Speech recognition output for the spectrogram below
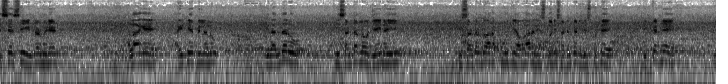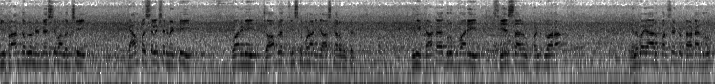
ఎస్ఎస్సి ఇంటర్మీడియట్ అలాగే ఐటీఐ పిల్లలు వీరందరూ ఈ సెంటర్లో జాయిన్ అయ్యి ఈ సెంటర్ ద్వారా పూర్తి అవగాహన తీసుకొని సర్టిఫికేట్ తీసుకుంటే ఇక్కడనే ఈ ప్రాంతంలో ఇండస్ట్రీ వాళ్ళు వచ్చి క్యాంపస్ సెలెక్షన్ పెట్టి వారిని జాబ్లకు తీసుకుపోవడానికి ఆస్కారం ఉంటుంది. ఇది టాటా గ్రూప్ వారి సిఎస్ఆర్ ఫండ్ ద్వారా ఎనభై ఆరు percent Tata group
